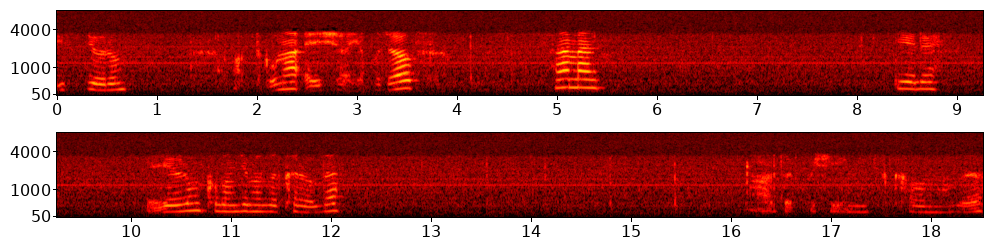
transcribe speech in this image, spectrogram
istiyorum. Artık ona eşya yapacağız. Hemen geri geliyorum. Kılıncımız da kırıldı. Artık bir şeyimiz kalmadı.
